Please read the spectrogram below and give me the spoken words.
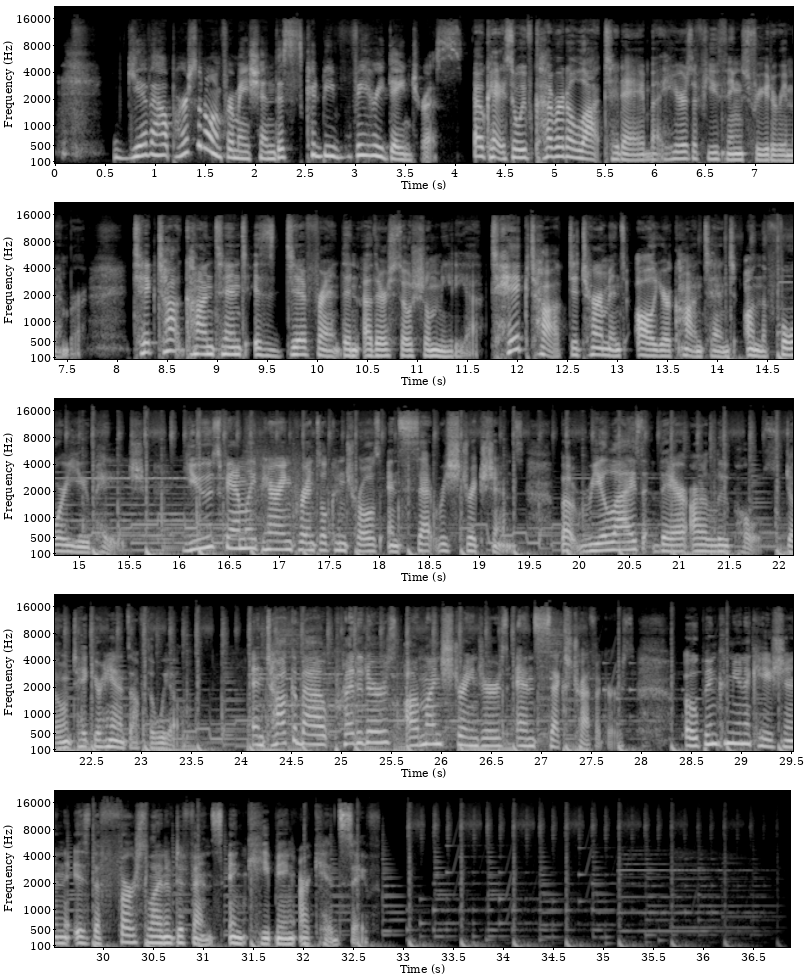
give out personal information. This could be very dangerous. Okay, so we've covered a lot today, but here's a few things for you to remember. TikTok content is different than other social media. TikTok determines all your content on the For You page. Use family pairing parental controls and set restrictions, but realize there are loopholes. Don't take your hands off the wheel. And talk about predators, online strangers, and sex traffickers. Open communication is the first line of defense in keeping our kids safe.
